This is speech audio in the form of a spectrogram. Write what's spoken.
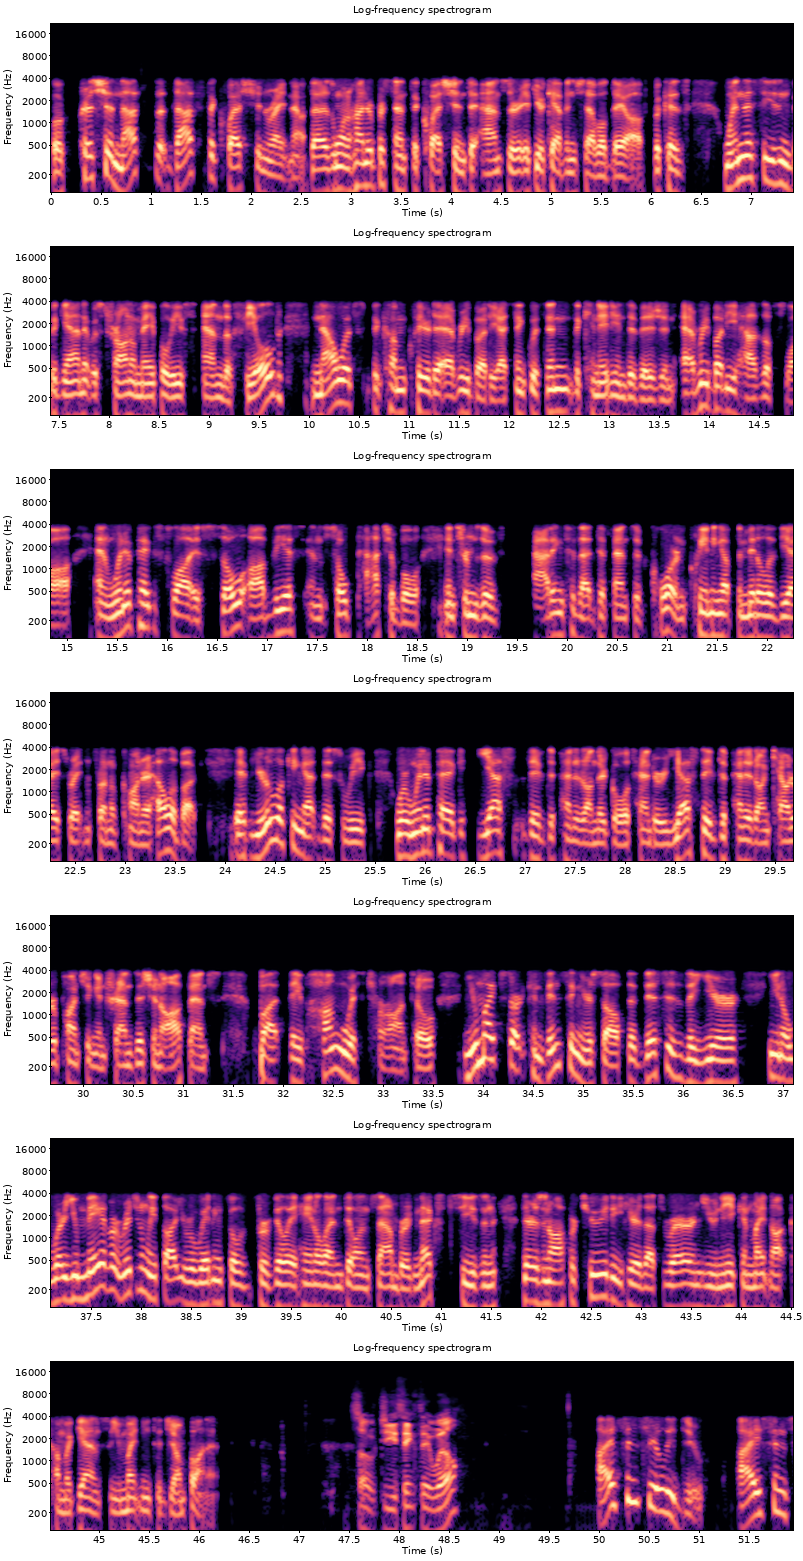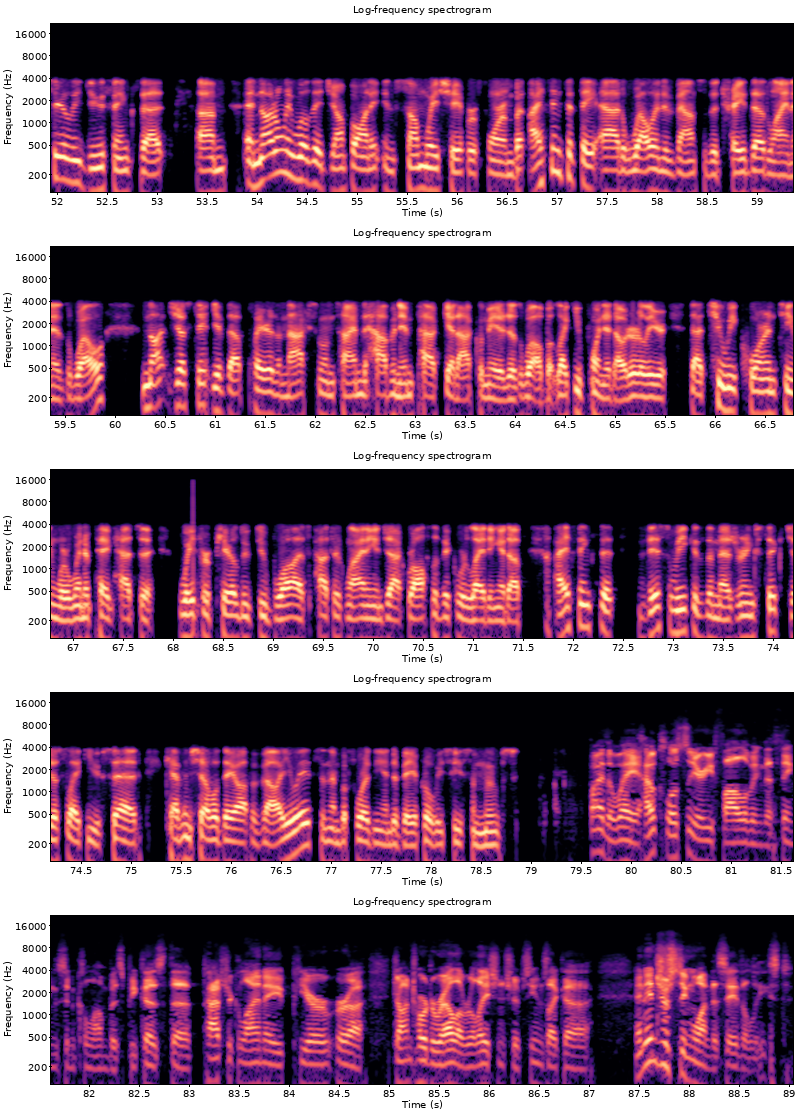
Well, Christian, that's the, that's the question right now. That is 100% the question to answer if you're Kevin Cheveldayoff. Because when the season began, it was Toronto Maple Leafs and the field. Now, what's become clear to everybody, I think within the Canadian division, everybody has a flaw. And Winnipeg's flaw is so obvious and so patchable in terms of adding to that defensive core and cleaning up the middle of the ice right in front of Connor Hellebuyck. If you're looking at this week where Winnipeg, yes, they've depended on their goaltender, yes, they've depended on counterpunching and transition offense, but they've hung with Toronto, you might start convincing yourself that this is the year, you know, where you may have originally thought you were waiting for, for Ville Heinola and Dylan Samberg next season. There's an opportunity here that's rare and unique and might not come again, so you might need to jump on it. So, do you think they will? I sincerely do. I sincerely do think that, um, and not only will they jump on it in some way, shape, or form, but I think that they add well in advance of the trade deadline as well. Not just to give that player the maximum time to have an impact, get acclimated as well, but like you pointed out earlier, that two-week quarantine where Winnipeg had to wait for Pierre-Luc Dubois as Patrik Laine and Jack Roslovic were lighting it up. I think that this week is the measuring stick, just like you said. Kevin Cheveldayoff evaluates, and then before the end of April, we see some moves. By the way, how closely are you following the things in Columbus? Because the Patrik Laine, Pierre, or uh, John Tortorella relationship seems like a an interesting one to say the least.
